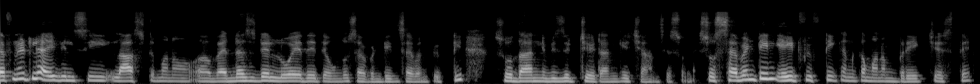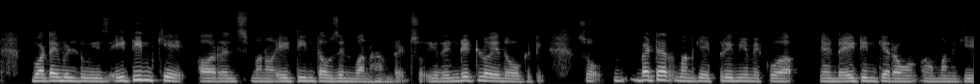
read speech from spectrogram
definitely I will see last మనం uh, వెనస్డే లో ఏదైతే ఉందో సెవెంటీన్ సెవెన్ ఫిఫ్టీ సో దాన్ని విజిట్ చేయడానికి ఛాన్సెస్ ఉన్నాయి. సో సెవెంటీన్ ఎయిట్ ఫిఫ్టీ కనుక మనం బ్రేక్ చేస్తే what I will do is eighteen K or else మనం eighteen thousand one hundred so ఈ రెండిట్లో ఏదో ఒకటి. సో బెటర్ మనకి ప్రీమియం ఎక్కువ అండ్ ఎయిటీన్ కే రౌండ్ మనకి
